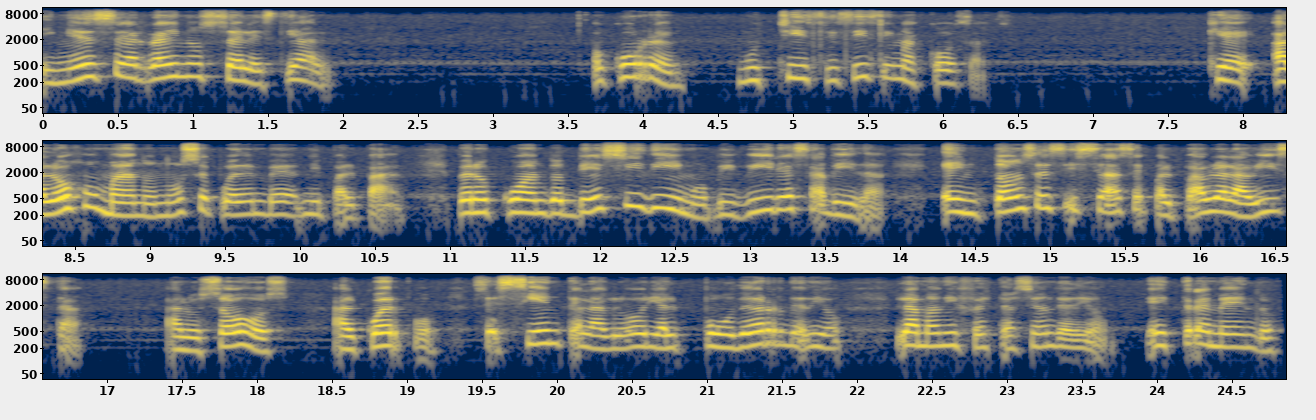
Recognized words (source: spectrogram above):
En ese reino celestial ocurren muchísimas cosas que al ojo humano no se pueden ver ni palpar. Pero cuando decidimos vivir esa vida, entonces sí se hace palpable a la vista, a los ojos, al cuerpo. Se siente la gloria, el poder de Dios, la manifestación de Dios. Es tremendo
